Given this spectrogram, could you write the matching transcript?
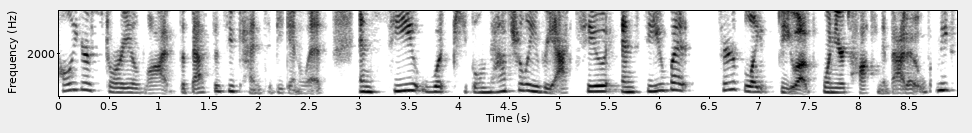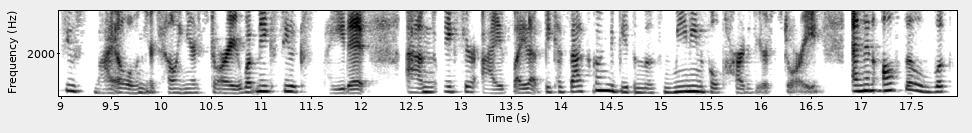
tell your story a lot, the best as you can to begin with, and see what people naturally react to and see what sort of lights you up when you're talking about it? What makes you smile when you're telling your story? What makes you excited? Um, makes your eyes light up? Because that's going to be the most meaningful part of your story. And then also look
